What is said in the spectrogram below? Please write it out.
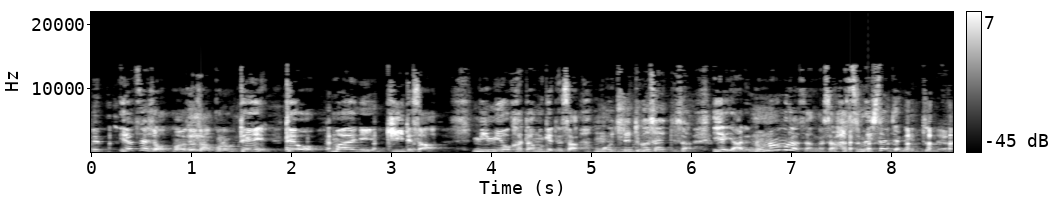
で、やってたでしょ前田さん。この手に、手を前に聞いてさ、耳を傾けてさ、もう一度言ってくださいってさ、いやいや、あれ野々村さんがさ、発明したんじゃねえって言うんだよ。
